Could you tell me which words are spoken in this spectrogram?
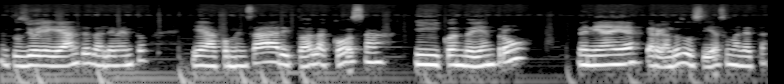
Entonces yo llegué antes al evento y a comenzar y toda la cosa. Y cuando ella entró, venía ella cargando su silla, su maleta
